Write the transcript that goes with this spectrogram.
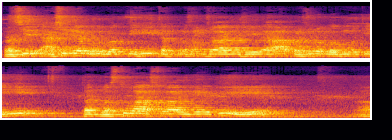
प्रसि अशिरगुरुभक्तिः तत्प्रशंसादिशीलः प्रचुरबहुमतिः आ,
